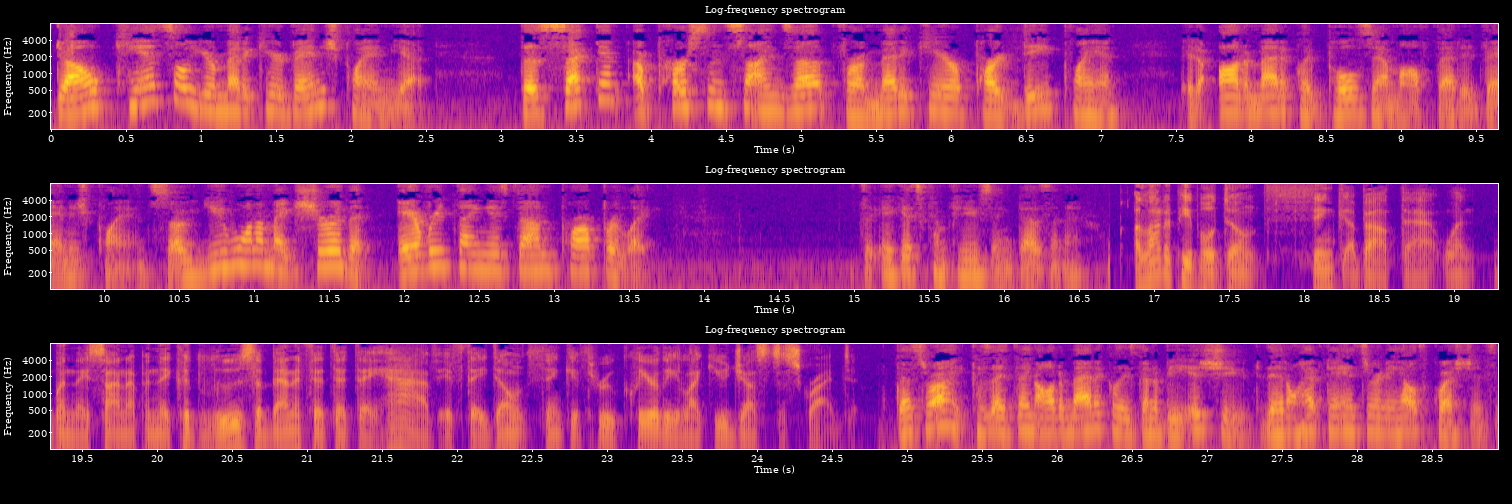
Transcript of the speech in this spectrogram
Don't cancel your Medicare Advantage plan yet. The second a person signs up for a Medicare Part D plan, it automatically pulls them off that Advantage plan. So you want to make sure that everything is done properly. It gets confusing, doesn't it? A lot of people don't think about that when, when they sign up, and they could lose the benefit that they have if they don't think it through clearly, like you just described it. That's right, because they think automatically is going to be issued. They don't have to answer any health questions.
